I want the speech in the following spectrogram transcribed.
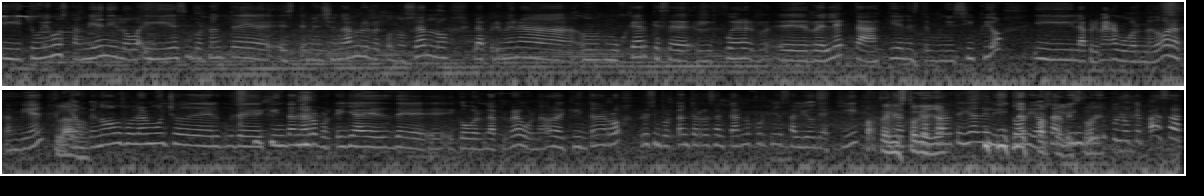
y tuvimos también, y, lo, y es importante este, mencionarlo y reconocerlo, la primera uh, mujer que se fue eh, reelecta aquí en este municipio y la primera gobernadora también. Claro. Y aunque no vamos a hablar mucho de, de Quintana Roo porque ella es de, eh, la primera gobernadora de Quintana Roo, pero es importante resaltarlo porque ella salió de aquí. Parte de la historia ya. Parte ya de la historia. o sea, de la incluso historia. pues, lo que pasa,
